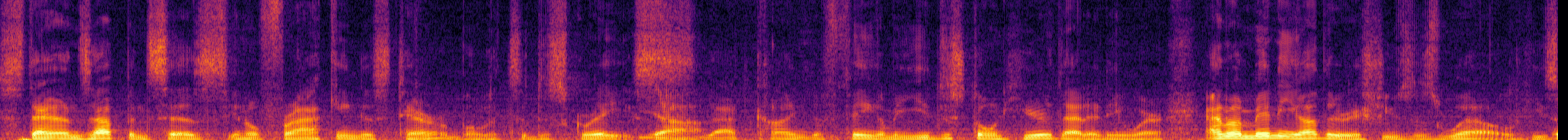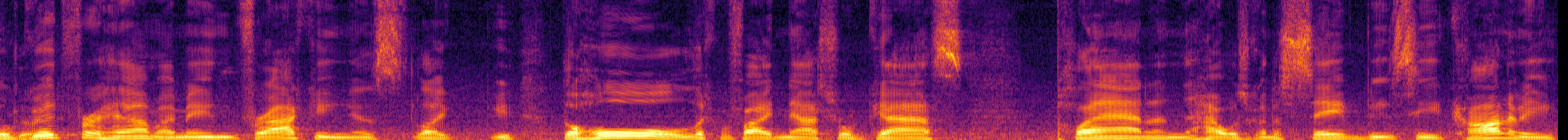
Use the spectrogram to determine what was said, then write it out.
stands up and says, you know, fracking is terrible, it's a disgrace. Yeah. That kind of thing. I mean, you just don't hear that anywhere. And on many other issues as well. He's well, good. good for him. I mean, fracking is like the whole liquefied natural gas plan and how it's going to save BC economy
